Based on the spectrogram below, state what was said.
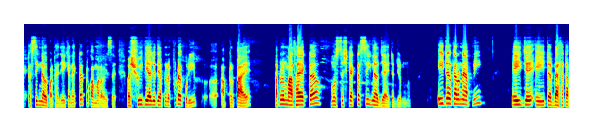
একটা সিগনাল পাঠায় যে এখানে একটা টোকা মারা হয়েছে বা সুই দিয়া যদি আপনারা ফুটা করি আপনার পায়ে, আপনার মাথায় একটা মস্তিষ্কে একটা সিগনাল যায় এটার জন্য। এইটার কারণে আপনি এই যে এইটার ব্যথাটা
